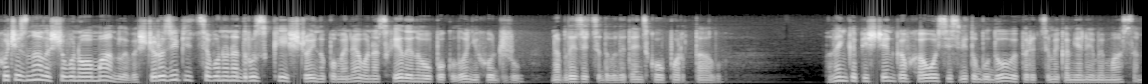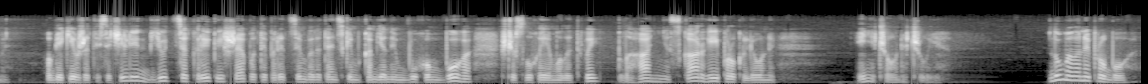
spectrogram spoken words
хоч і знала, що воно оманливе, що розіб'ється воно на друзки, щойно помене вона схиленого у поклоні ходжу, наблизиться до велетенського порталу. Маленька піщинка в хаосі світобудови перед цими кам'яними масами, об які вже тисячі літ б'ються крики й шепоти перед цим велетенським кам'яним вухом Бога, що слухає молитви, благання, скарги і прокльони, і нічого не чує. Думала не про Бога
